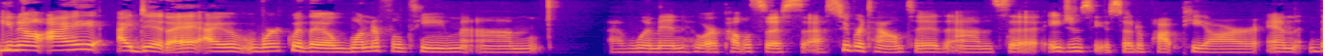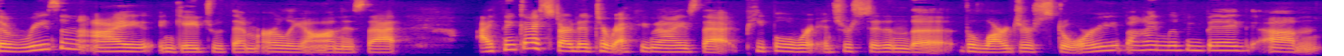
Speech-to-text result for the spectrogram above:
You know, I I did. I, I work with a wonderful team um, of women who are publicists, uh, super talented. Um, it's the agency of Soda Pop PR, and the reason I engaged with them early on is that I think I started to recognize that people were interested in the the larger story behind living big. Um,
